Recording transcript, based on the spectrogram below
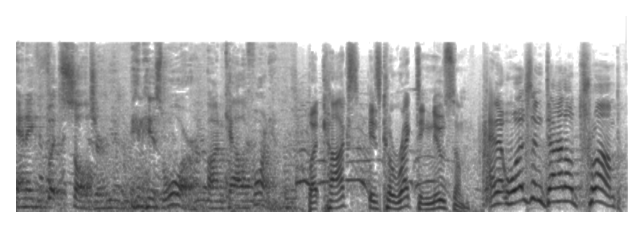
and a foot soldier in his war on California. But Cox is correcting Newsom. And it wasn't Donald Trump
